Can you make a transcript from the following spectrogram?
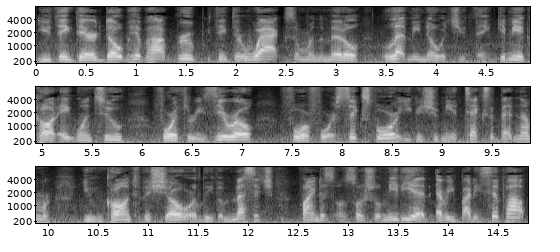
You think they're a dope hip hop group? You think they're whack? Somewhere in the middle? Let me know what you think. Give me a call at 812-430 4464. You can shoot me a text at that number. You can call into the show or leave a message. Find us on social media at Everybody's Hip Hop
